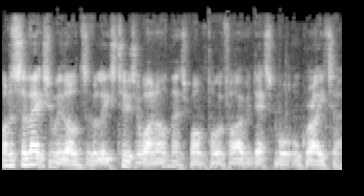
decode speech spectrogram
On a selection with odds of at least 2 to 1 on, that's 1.5 in decimal or greater.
